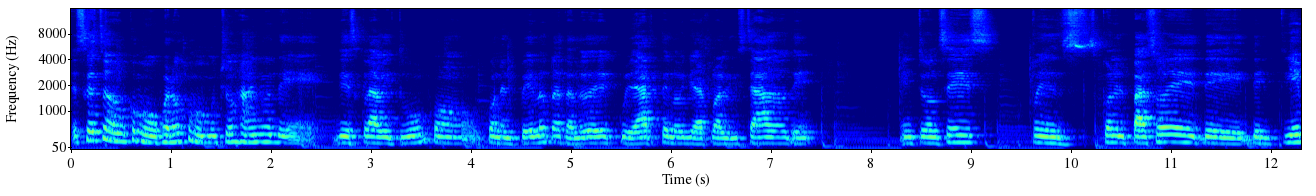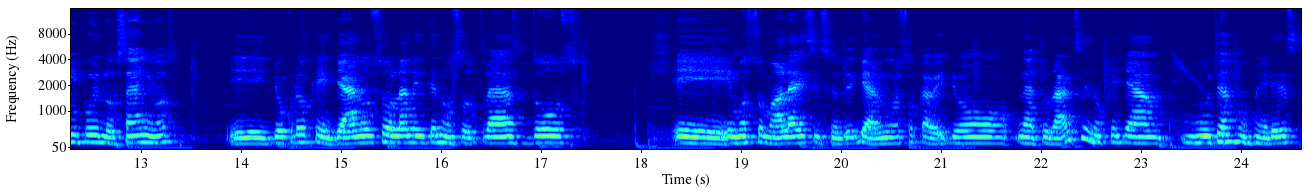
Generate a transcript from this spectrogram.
es que son como, fueron como muchos años de, de esclavitud con, con, el pelo, tratando de cuidártelo ya actualizado. De, entonces, pues con el paso de, del tiempo y los años, eh, yo creo que ya no solamente nosotras dos eh, hemos tomado la decisión de llevar nuestro cabello natural, sino que ya muchas mujeres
